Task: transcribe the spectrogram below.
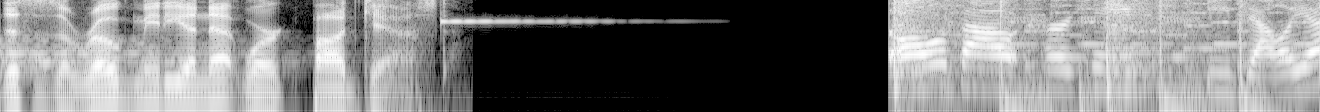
This is a Rogue Media Network podcast. All about Hurricane Idalia,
